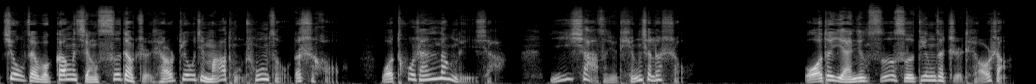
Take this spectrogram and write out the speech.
就在我刚想撕掉纸条丢进马桶冲走的时候，我突然愣了一下，一下子就停下了手。我的眼睛死死盯在纸条上，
